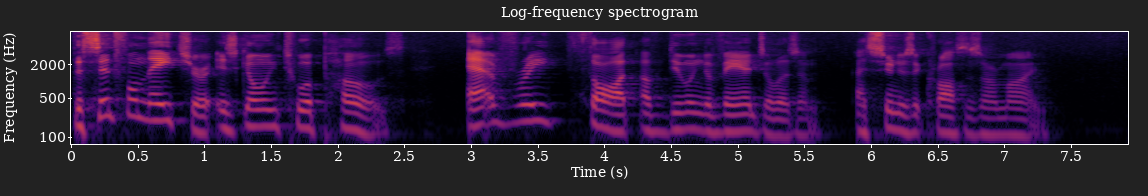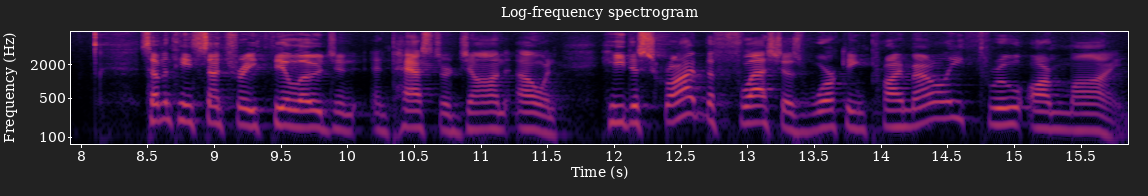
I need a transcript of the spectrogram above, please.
The sinful nature is going to oppose every thought of doing evangelism as soon as it crosses our mind. 17th century theologian and pastor John Owen, he described the flesh as working primarily through our mind,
